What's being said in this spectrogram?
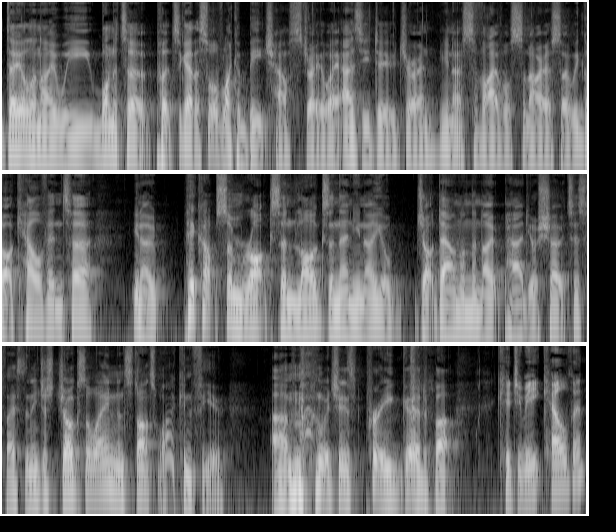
Dale and I we wanted to put together sort of like a beach house straight away, as you do during you know survival scenarios. So we got Kelvin to you know pick up some rocks and logs, and then you know you'll jot down on the notepad, you'll show it to his face, and he just jogs away and starts working for you, um, which is pretty good. But could you eat Kelvin?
